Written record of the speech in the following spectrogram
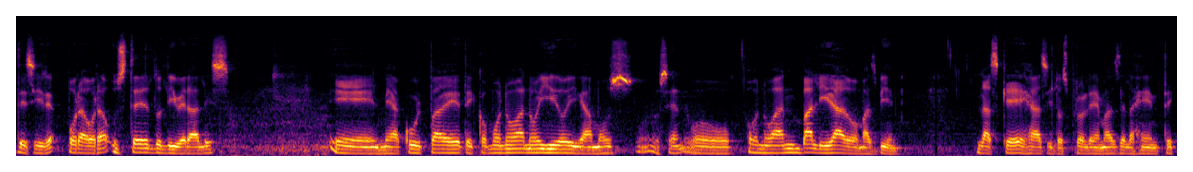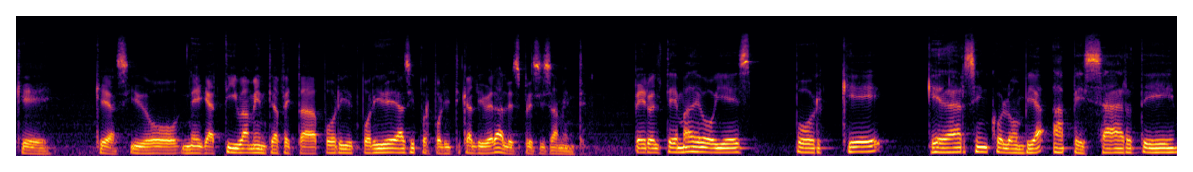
decir por ahora ustedes los liberales eh, el mea culpa de, cómo no han oído, digamos, o, no han validado más bien las quejas y los problemas de la gente que, que ha sido negativamente afectada por, por ideas y por políticas liberales, precisamente. Pero el tema de hoy es por qué quedarse en Colombia a pesar de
